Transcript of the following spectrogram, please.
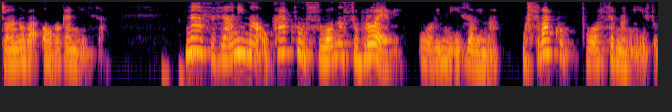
članova ovoga niza. Nas zanima u kakvom su odnosu brojevi u ovim nizovima, u svakom posebnom nizu.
